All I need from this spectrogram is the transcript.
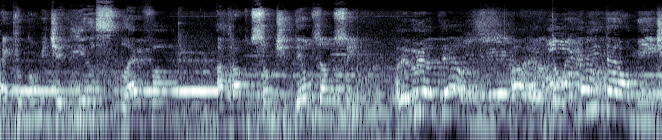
é que o nome de Elias leva a tradução de Deus é o Senhor. Aleluia, Deus! Então literalmente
